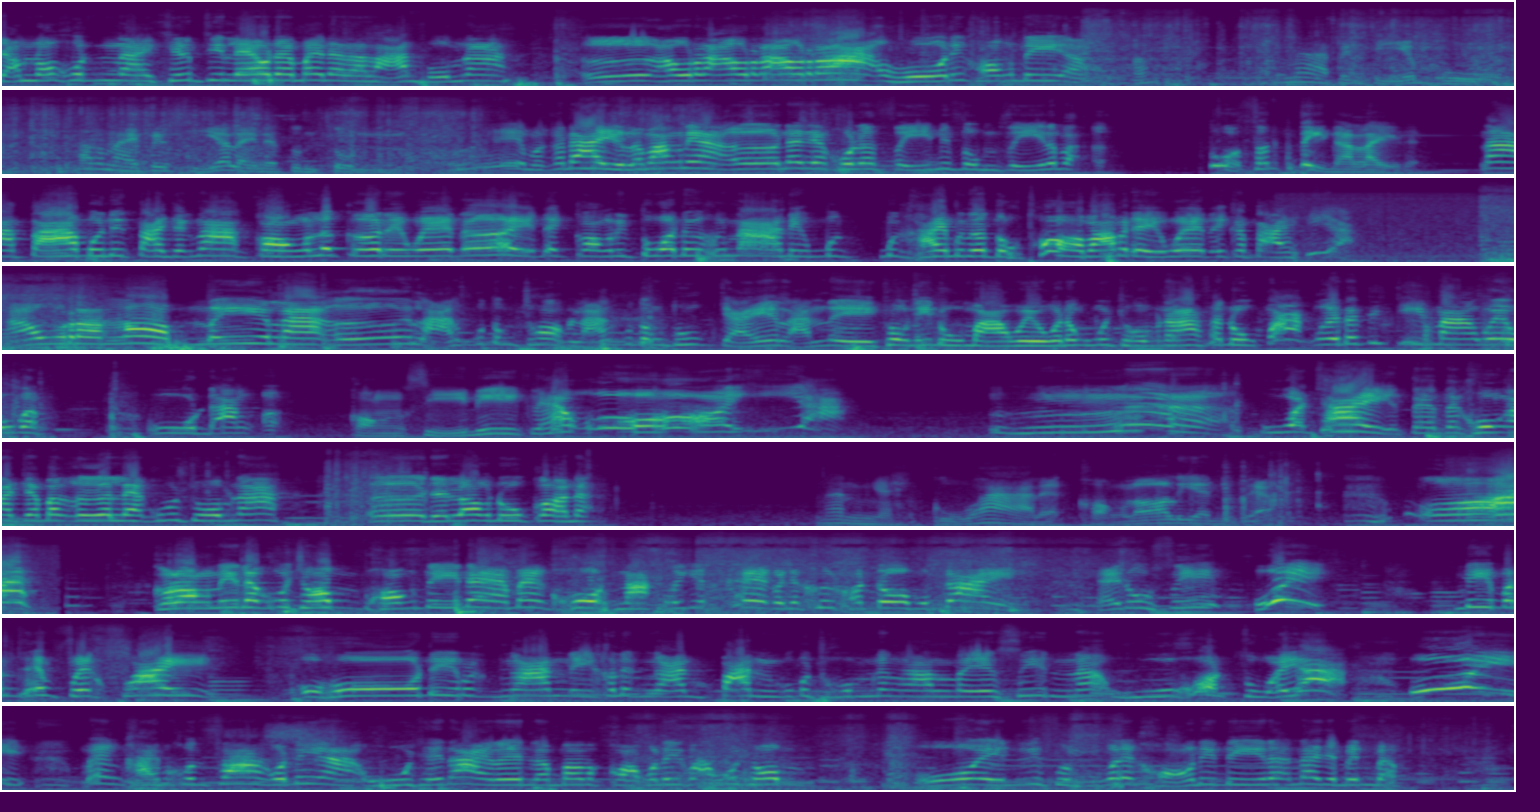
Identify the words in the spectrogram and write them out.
จำน้องคนในคลิปที่แล้วได้ไหมนะหลานผมนะเออเอาราเอาราเอาราโอ้โหนี่ของดีอะข้างหน้าเป็นสีชมพูข้างในเป็นสีอะไรเนี่ยตุ่นๆเฮ้ยมันก็ได้อยู่แล้วมั้งเนี่ยเออน่าจะคนละสีมีสุ่มสีแล้วปะตัวส้นตีนอะไรเนี่ย หน้าตามึงนี่ต่างจากหน้ากล่องเลือเกินไอเวทเอ้ยในกล่องในตัวหนึ่งข้างหน้านี่มึงมึงใครมึงเดินตกท่อมาไม่ได้ไอ้เวทไอ้กระต่ายเฮียเอาละรอบนี้ละเออหลานกูต้องชอบหลานกูต้องทุกข์ใจหลานเลยช่วงนี้ดูมาเวลกันะคุณผู้ชมนะ สนุกมากเลยนะที่จีนมาเวลแบบโอ้ดังเออกล่องสีนี่อีกแล้ว โอ้ยเหี้ยอื้อหือกลัวใช่ แต่แต่คงอาจจะบังเอิญแหละคุณผู้ชมนะ เออเดี๋ยวลองดูก่อนนะนั่นไง กูว่าแหละของล้อเลียนอีกแล้ว โอ้ยกล่องนี้แล้วคุณผู้ชมของดีแน่แม่งโคตรหนักเลยยัดแค่ก็จะขึ้นคอนโดผมได้ ไหนดูสิอุ้ยนี่มันเทมเฟกไฟ โอ้โห นี่มันงานนี่เขาเรียกงานปั้นคุณผู้ชมนะงานเรซินนะโอ้โหโคตรสวยอะอุ้ย แม่งใครเป็นคนสร้างคนนี้อะโอ้โหใช้ได้เลยเรามาประกอบกันเลยดีกว่าคุณผู้ชม โอ้ยในที่สุดผมก็ได้ของดีๆแล้วน่าจะเป็นแบบ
